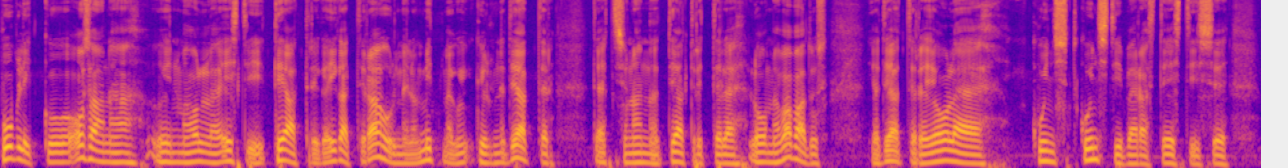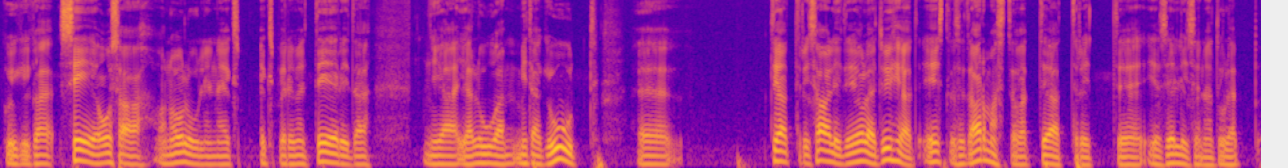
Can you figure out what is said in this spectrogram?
publiku osana võin ma olla Eesti teatriga igati rahul, meil on mitmekülgne teater. tähtis on anda teatritele loomevabadus ja teater ei ole kunst kunsti pärast Eestis, kuigi ka see osa on oluline eks, eksperimenteerida ja, ja luua midagi uut. teatrisaalid ei ole tühjad, eestlased armastavad teatrit ja sellisena tuleb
